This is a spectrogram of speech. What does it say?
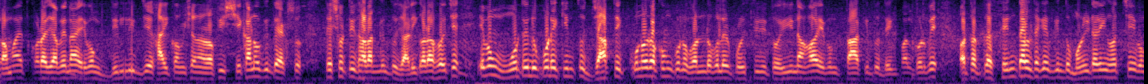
জমায়েত করা যাবে না এবং দিল্লির যে হাই কমিশনার অফিস সেখানেও কিন্তু একশো তেষট্টি ধারা কিন্তু জারি করা হয়েছে এবং মোটের উপরে কিন্তু যাতে কোনো রকম কোনো গণ্ডগোলের পরিস্থিতি তৈরি না হয় এবং তা কিন্তু দেখভাল করবে। অর্থাৎ সেন্ট্রাল থেকে কিন্তু মনিটরিং হচ্ছে এবং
